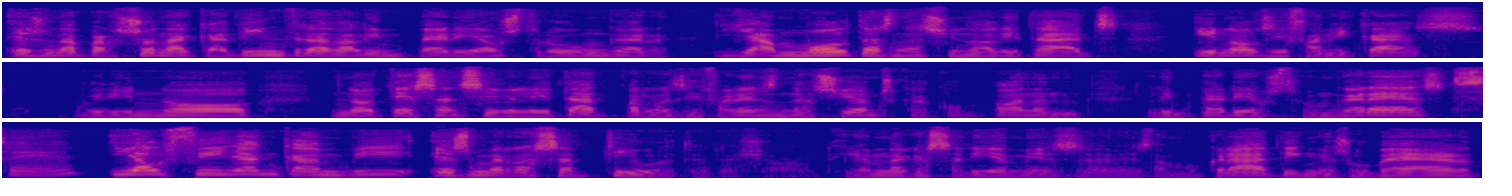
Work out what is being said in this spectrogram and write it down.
és una persona que dintre de l'imperi austro-húngar hi ha moltes nacionalitats i no els hi fa ni cas, vull dir, no, no té sensibilitat per les diferents nacions que componen l'imperi austro-hongarès, Sí. i el fill, en canvi, és més receptiu a tot això. Diguem-ne que seria més, eh, més democràtic, més obert,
